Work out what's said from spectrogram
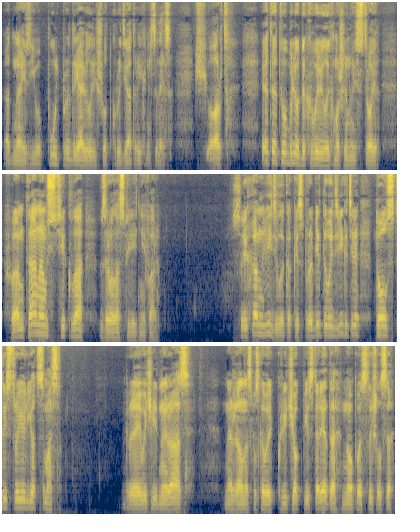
Одна из его пуль продырявила решетку радиатора их Мерседеса. «Черт!» Этот ублюдок вывел их машину из строя. Фонтаном стекла взорвалась передняя фара. Сайхан видела, как из пробитого двигателя толстой струей льется масло. Грей в очередной раз нажал на спусковой крючок пистолета, но послышался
